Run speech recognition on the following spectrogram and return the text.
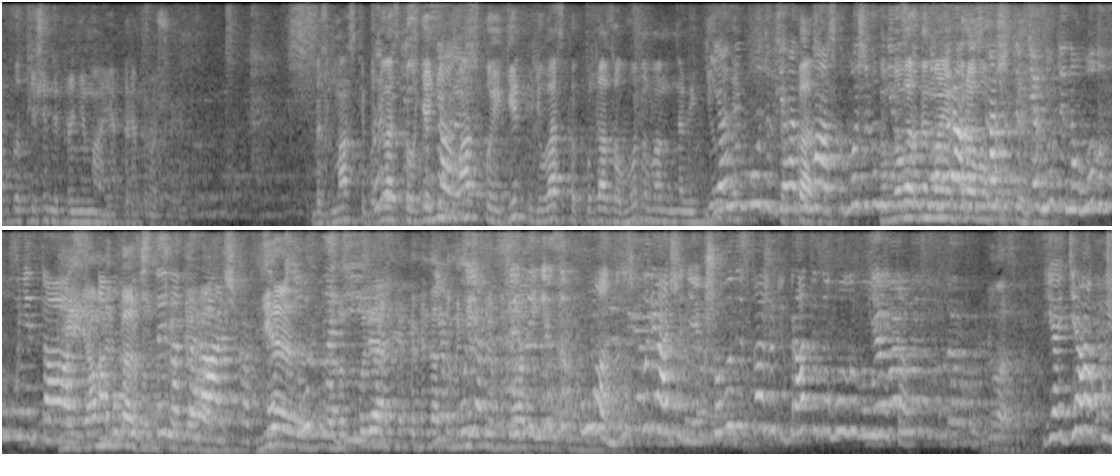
Я платежі не приймаю, я перепрошую. Без маски, будь Ви ласка, мені одягніть сказали, маску, йдіть, будь ласка, куди завгодно вам на відділення. Я не буду вдягати маску. Може ви Ну, мені ми вас не наступного маємо разу права скажете пустити. вдягнути на голову унітаз Ні, я вам не або кажу, повсти що на вдягати. карачках. Це Є абсурдна дія. розпорядження Кабінету Яку Міністрів, я- будь Це не є закон, розпорядження. Якщо вони скажуть брати на голову унітаз. Будь ласка. Я дякую,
